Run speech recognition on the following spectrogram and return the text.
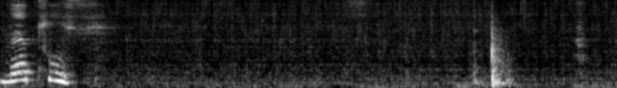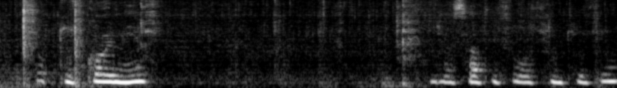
ve tuz. Tuz koymayayım. Biraz hafif olsun tuzu.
